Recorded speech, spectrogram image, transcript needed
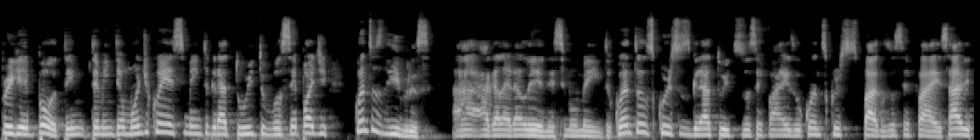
porque, pô, tem, também tem um monte de conhecimento gratuito. Você pode. Quantos livros a, a galera lê nesse momento? Quantos cursos gratuitos você faz? Ou quantos cursos pagos você faz, sabe?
